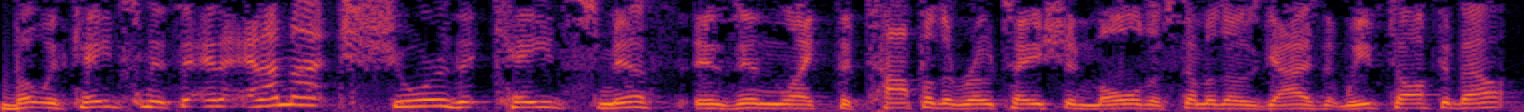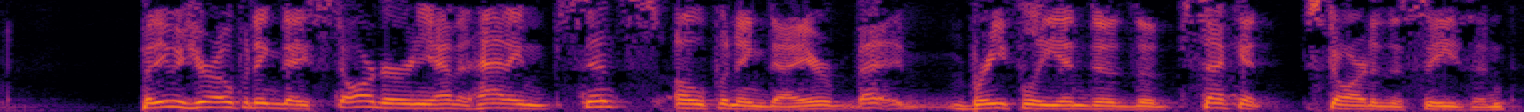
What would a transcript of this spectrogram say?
But with Cade Smith, and, and I'm not sure that Cade Smith is in like the top of the rotation mold of some of those guys that we've talked about. But he was your opening day starter, and you haven't had him since opening day or briefly into the second start of the season.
